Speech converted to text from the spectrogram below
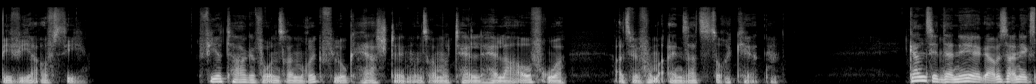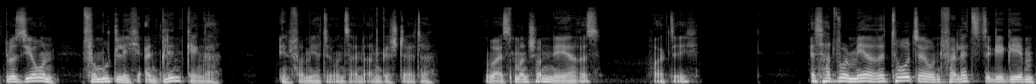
wie wir auf sie. Vier Tage vor unserem Rückflug herrschte in unserem Hotel heller Aufruhr, als wir vom Einsatz zurückkehrten. Ganz in der Nähe gab es eine Explosion, vermutlich ein Blindgänger, informierte uns ein Angestellter. Weiß man schon Näheres? fragte ich. Es hat wohl mehrere Tote und Verletzte gegeben,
